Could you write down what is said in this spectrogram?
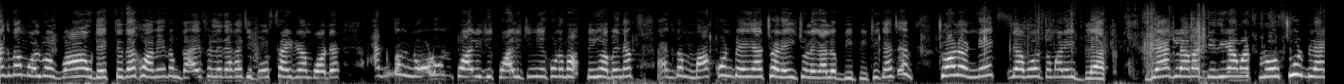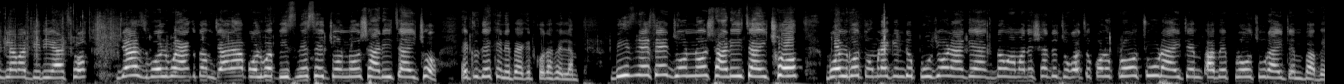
একদম বলব ওয়াও দেখতে দেখো, আমি একদম গায়ে ফেলে দেখাচ্ছি বোথ সাইড রাম বর্ডার একদম নরম কোয়ালিটি কোয়ালিটি নিয়ে কোনো ভাবতেই হবে না। একদম মাখন পেয়ে যাচ্ছ আর এই চলে গেল বিপি ঠিক আছে? চলো নেক্সট যাব তোমার এই ব্ল্যাক ব্ল্যাক লাভার দিদিরা, আমার প্রচুর ব্ল্যাক লাভার দিদি আছো। জাস্ট বলব, একদম যারা বলব বিজনেসের জন্য শাড়ি চাইছো? একটু দেখে নে প্যাকেট কোথা ফেললাম বিজনেসের জন্য শাড়ি চাইছো? বলব, তোমরা কিন্তু পুজোর আগে একদম আমাদের সাথে যোগাযোগ করো। প্রচুর আইটেম পাবে, প্রচুর আইটেম পাবে।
